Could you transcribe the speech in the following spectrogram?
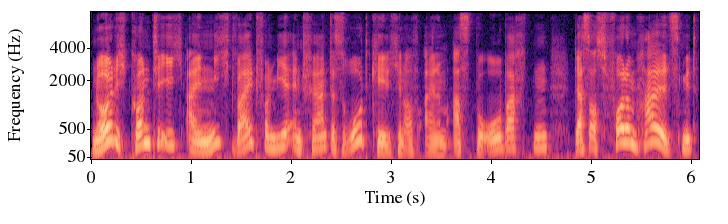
Neulich konnte ich ein nicht weit von mir entferntes Rotkehlchen auf einem Ast beobachten, das aus vollem Hals mit,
